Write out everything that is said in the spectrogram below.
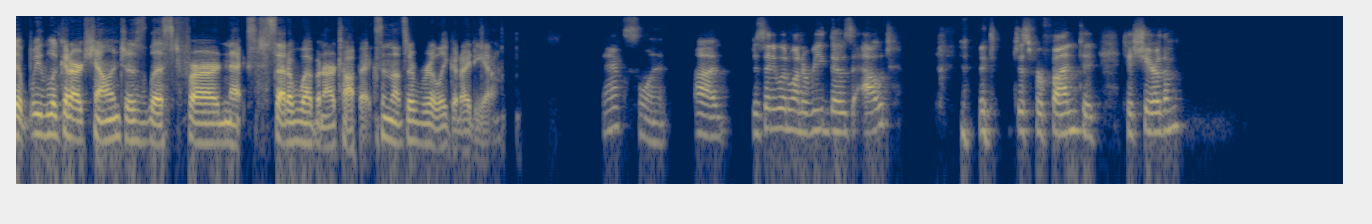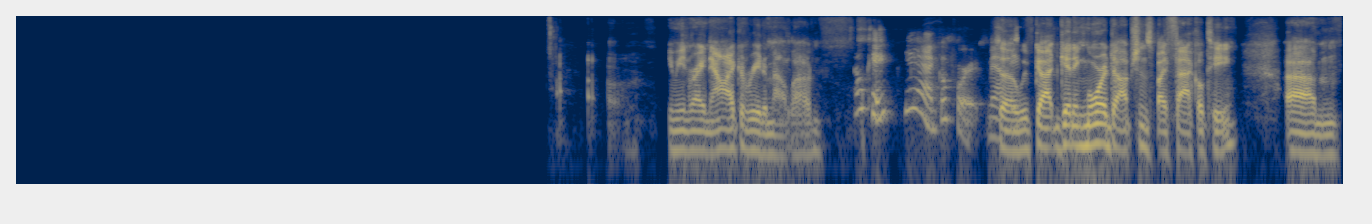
that we look at our challenges list for our next set of webinar topics, and that's a really good idea. Excellent. Uh, does anyone want to read those out just for fun to, to share them? You mean right now? I could read them out loud. Okay, yeah, go for it. So we've got getting more adoptions by faculty, um,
